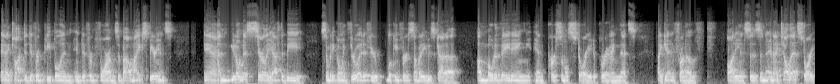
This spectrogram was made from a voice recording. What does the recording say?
and I talk to different people in, in different forums about my experience. And you don't necessarily have to be somebody going through it if you're looking for somebody who's got a, a motivating and personal story to bring that's I get in front of audiences and, and I tell that story.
